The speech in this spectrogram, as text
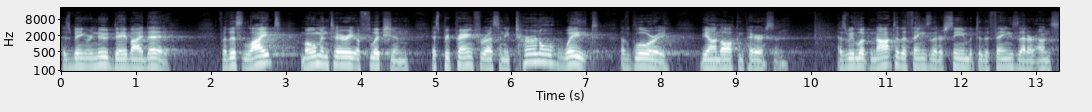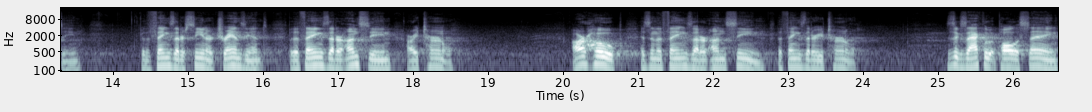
is being renewed day by day. For this light, momentary affliction is preparing for us an eternal weight of glory beyond all comparison, as we look not to the things that are seen, but to the things that are unseen. For the things that are seen are transient, but the things that are unseen are eternal. Our hope is in the things that are unseen, the things that are eternal. This is exactly what Paul is saying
